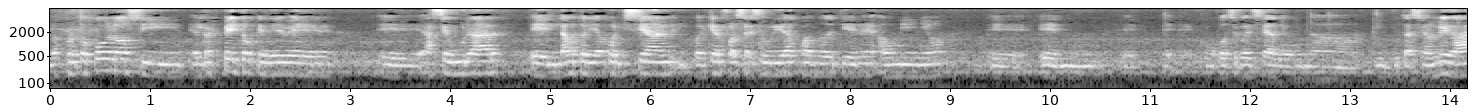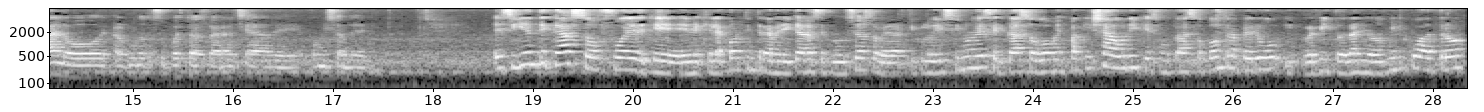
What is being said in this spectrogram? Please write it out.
los protocolos y el respeto que debe eh, asegurar eh, la autoridad policial y cualquier fuerza de seguridad cuando detiene a un niño como consecuencia de una imputación legal o algún otro supuesto de flagrancia de comisión de delito. El siguiente caso fue que, en el que la Corte Interamericana se pronunció sobre el artículo 19, es el caso Gómez Paquillauri, que es un caso contra Perú, y repito, del año 2004,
